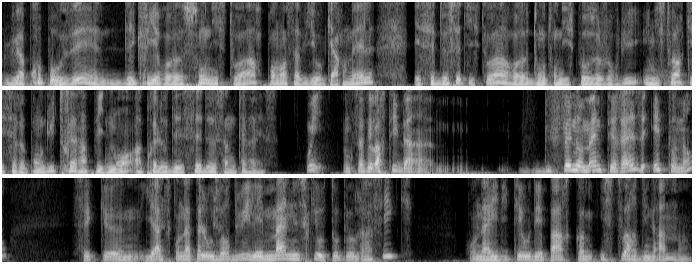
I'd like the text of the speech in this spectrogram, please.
lui a proposé d'écrire euh, son histoire pendant sa vie au Carmel, et c'est de cette histoire euh, dont on dispose aujourd'hui, une histoire qui s'est répandue très rapidement après le décès de Sainte Thérèse. Oui, donc ça fait partie du phénomène Thérèse étonnant, c'est qu'il y a ce qu'on appelle aujourd'hui les manuscrits autobiographiques qu'on a édités au départ comme Histoire d'une âme,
